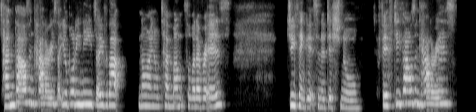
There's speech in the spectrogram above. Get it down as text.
10,000 calories that your body needs over that nine or 10 months or whatever it is? Do you think it's an additional 50,000 calories?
